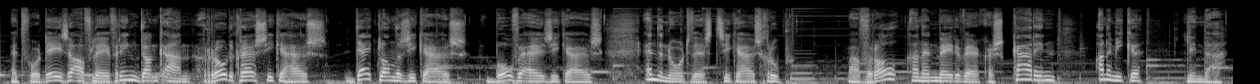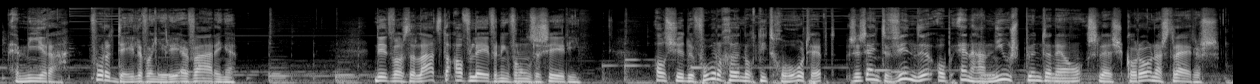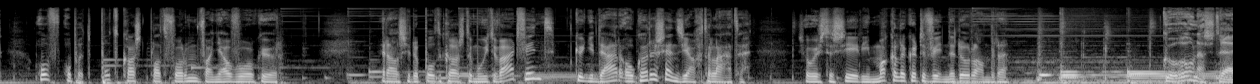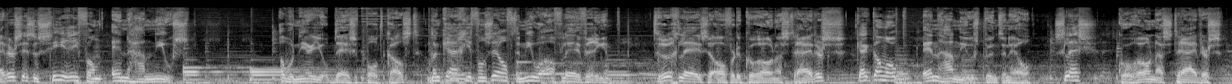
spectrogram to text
Met voor deze aflevering dank aan Rode Kruis Ziekenhuis, Dijklander Ziekenhuis, Bovenui Ziekenhuis en de Noordwest Ziekenhuisgroep. Maar vooral aan hun medewerkers Karin, Annemieke, Linda en Mira voor het delen van jullie ervaringen. Dit was de laatste aflevering van onze serie. Als je de vorige nog niet gehoord hebt, ze zijn te vinden op nhnieuws.nl/slash coronastrijders of op het podcastplatform van jouw voorkeur. En als je de podcast de moeite waard vindt, kun je daar ook een recensie achterlaten. Zo is de serie makkelijker te vinden door anderen. Coronastrijders is een serie van NH Nieuws. Abonneer je op deze podcast, dan krijg je vanzelf de nieuwe afleveringen. Teruglezen over de coronastrijders? Kijk dan op nhnieuws.nl/slash coronastrijders.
